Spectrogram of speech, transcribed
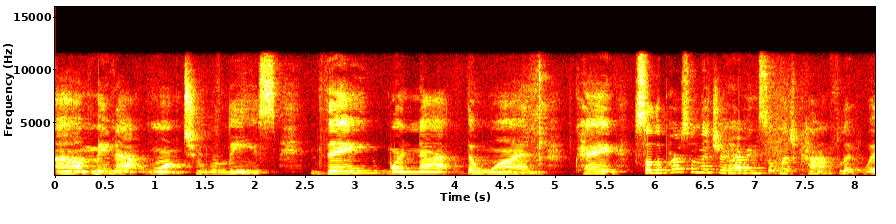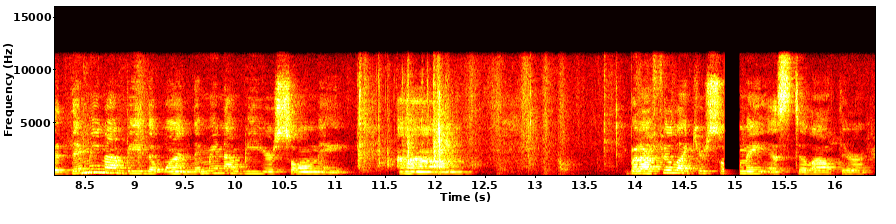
um, may not want to release. They were not the one Okay, so the person that you're having so much conflict with, they may not be the one. They may not be your soulmate. Um, but I feel like your soulmate is still out there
